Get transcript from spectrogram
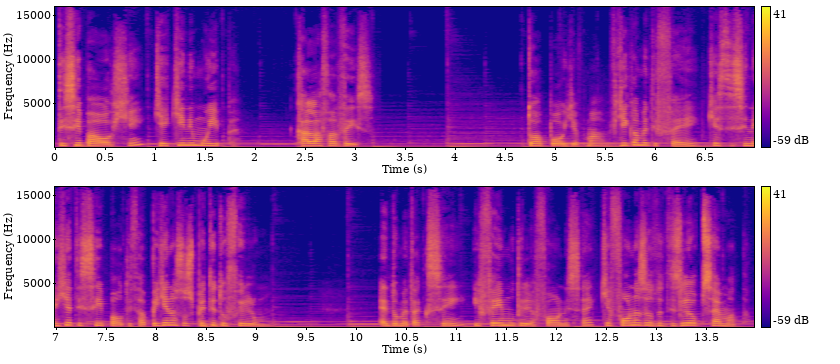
Της είπα όχι και εκείνη μου είπε: Καλά θα δεις. Το απόγευμα βγήκα με τη Φέη και στη συνέχεια της είπα ότι θα πήγαινα στο σπίτι του φίλου μου. Εν τω μεταξύ, η Φέη μου τηλεφώνησε και φώναζε ότι της λέω ψέματα.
